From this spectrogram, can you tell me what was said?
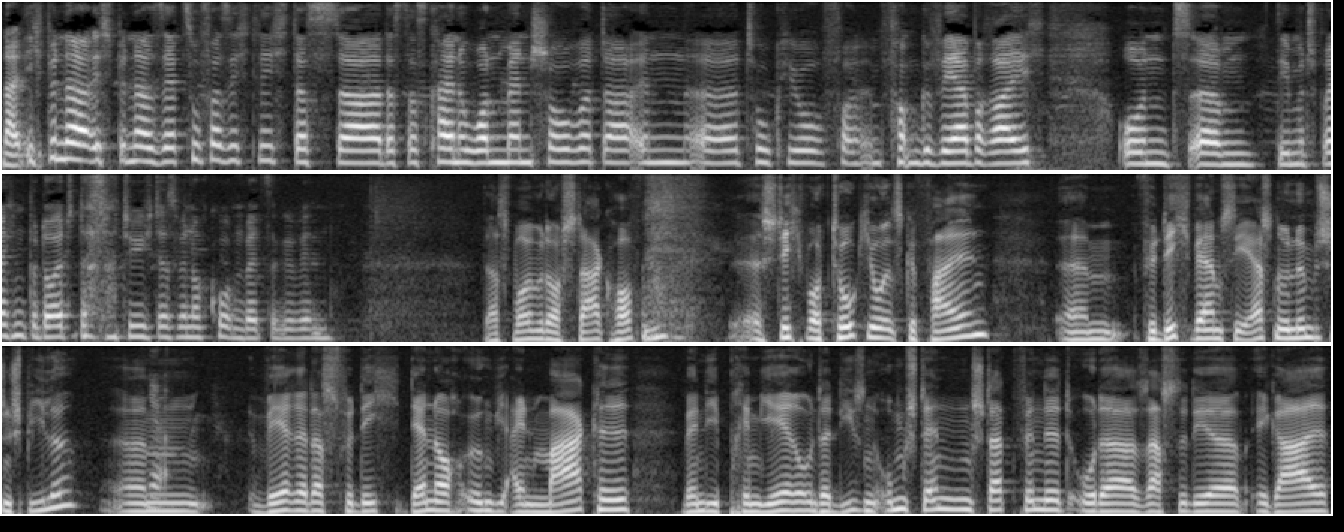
nein, ich bin da, ich bin da sehr zuversichtlich, dass da, dass das keine One-Man-Show wird da in äh, Tokio vom, vom Gewehrbereich. Und ähm, dementsprechend bedeutet das natürlich, dass wir noch Quotenplätze gewinnen. Das wollen wir doch stark hoffen. Äh, Stichwort Tokio ist gefallen. Ähm, für dich wären es die ersten Olympischen Spiele. Ähm, ja. Wäre das für dich dennoch irgendwie ein Makel, wenn die Premiere unter diesen Umständen stattfindet? Oder sagst du dir, egal,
